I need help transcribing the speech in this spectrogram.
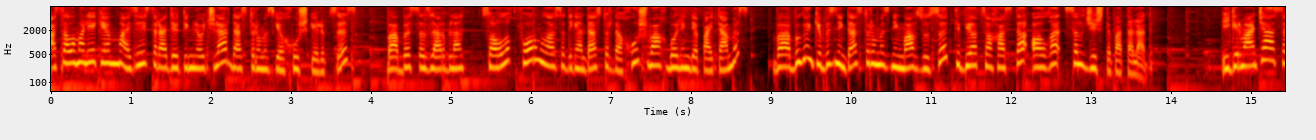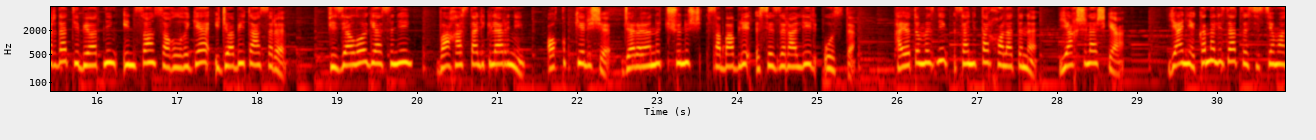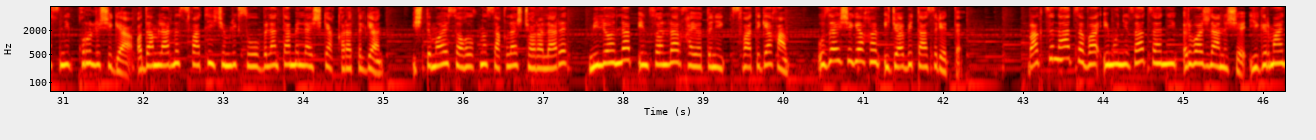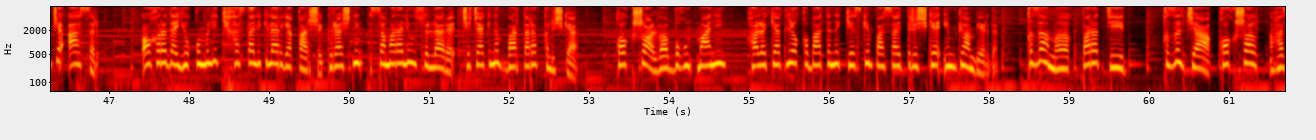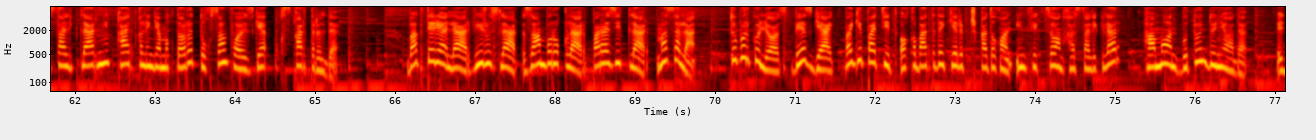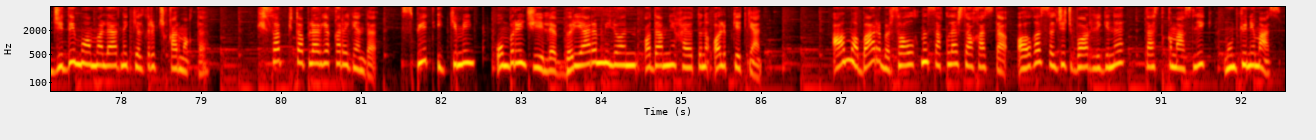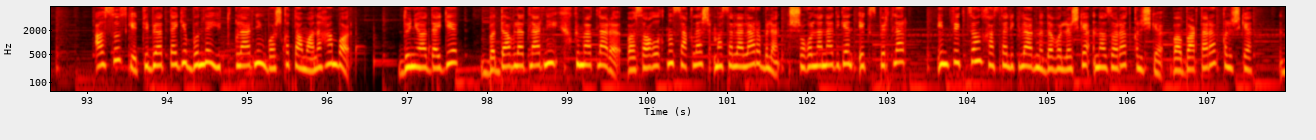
assalomu alaykum aziz radio tinglovchilar. Dasturimizga xush kelibsiz. Va biz sizlar bilan sog'liq formulasi degan dasturda xushvaqt bo'ling deb aytamiz. Va bugungi bizning dasturimizning mavzusi tibbiyot sohasida olg'a siljish deb ataladi. Yigirmanchi asrda tibbiyotning inson sog'lig'iga ijobiy ta'siri fiziologiyasining va xastaliklarining oqib kelishi jarayonni tushunish sababli sezilarli o'sdi. Hayotimizning sanitar holatini yaxshilashga ya'ni kanalizatsiya sistemasining qurilishiga odamlarni sifatli ichimlik suvi bilan ta'minlashga qaratilgan ijtimoiy sog'liqni saqlash choralari millionlab insonlar hayotining sifatiga ham uzayishiga ham ijobiy ta'sir etdi. Vaksinatsiya va immunizatsiyaning rivojlanishi yigirmanchi asr oxirida yuqumli xastaliklarga qarshi kurashning samarali usullari chechakni bartaraf qilishga qoqshol va bug'maning halokatli oqibatini keskin pasaytirishga imkon berdi. Qizamiq paratit qizilcha qoqshol xastaliklarining qayd qilingan miqdori to'qson foizga qisqartirildi. Bakteriyalar viruslar zamburuqlar parazitlar masalan tuberkulyoz bezgak va gepatit oqibatida kelib chiqadigan infeksion xastaliklar hamon butun dunyoda jiddiy muammolarni keltirib chiqarmoqda. Hisob kitoblarga qaraganda spid ikki ming o'n birinchi yili bir yarim million odamning hayotini olib ketgan. Ammo baribir sog'liqni saqlash sohasida olg'a siljish borligini tasdiqlamaslik mumkin emas. Afsuski tibbiyotdagi bunday yutuqlarning boshqa tomoni ham bor. Dunyodagi davlatlarning hukumatlari va sog'liqni saqlash masalalari bilan shug'ullanadigan ekspertlar infeksion xastaliklarni davolashga nazorat qilishga va bartaraf qilishga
